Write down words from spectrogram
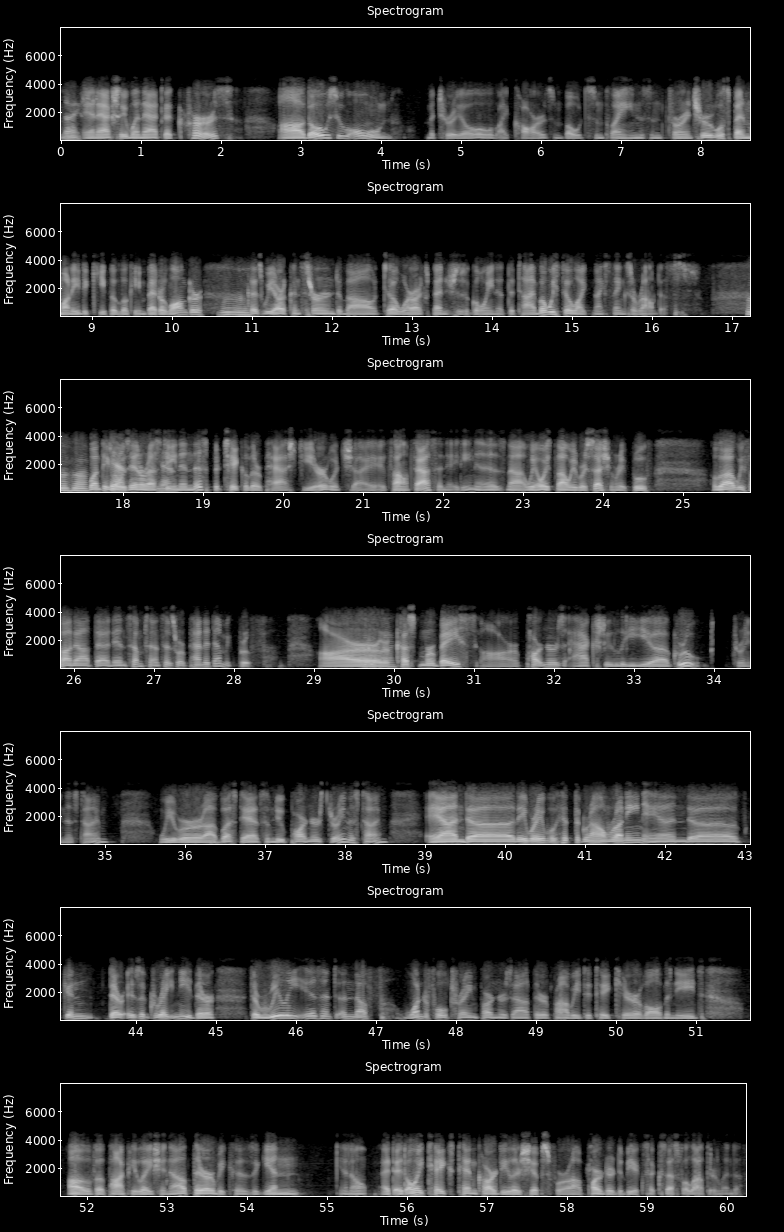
Nice. And actually, when that occurs, uh, those who own material like cars and boats and planes and furniture. We'll spend money to keep it looking better longer mm. because we are concerned about uh, where our expenditures are going at the time. But we still like nice things around us. Mm-hmm. One thing yeah. that was interesting yeah. in this particular past year, which I found fascinating, is not we always thought we were recession proof. Well, we found out that in some senses we're pandemic proof. Our mm-hmm. customer base, our partners actually uh, grew during this time. We were uh, blessed to add some new partners during this time, and uh, they were able to hit the ground running. And uh, again, there is a great need there. There really isn't enough wonderful trained partners out there, probably to take care of all the needs of a population out there. Because again, you know, it, it only takes ten car dealerships for a partner to be successful out there, Linda.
